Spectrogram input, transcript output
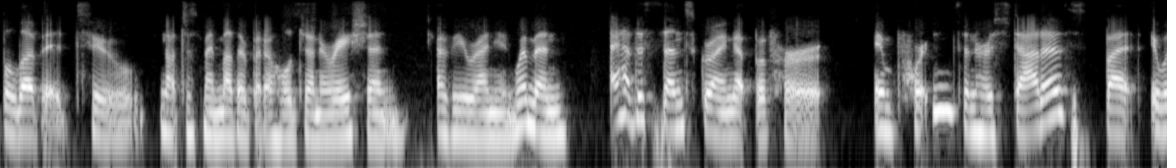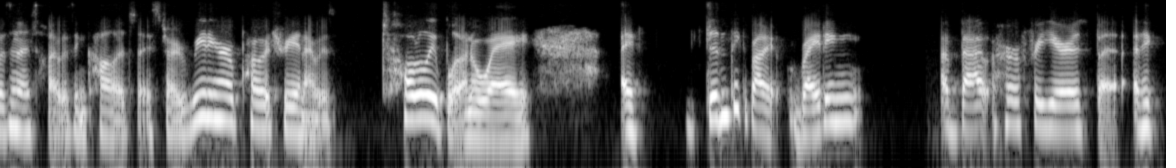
beloved to not just my mother, but a whole generation of Iranian women. I had this sense growing up of her importance and her status, but it wasn't until I was in college that I started reading her poetry and I was totally blown away. I didn't think about it, writing about her for years, but I think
